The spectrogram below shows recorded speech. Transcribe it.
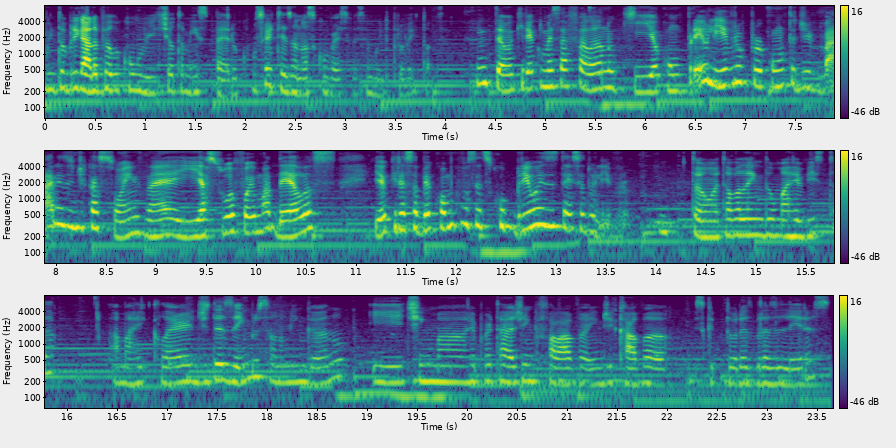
Muito obrigada pelo convite, eu também espero. Com certeza a nossa conversa vai ser muito proveitosa. Então, eu queria começar falando que eu comprei o livro por conta de várias indicações, né? E a sua foi uma delas. E eu queria saber como que você descobriu a existência do livro. Então, eu estava lendo uma revista, a Marie Claire, de dezembro, se eu não me engano, e tinha uma reportagem que falava, indicava escritoras brasileiras.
